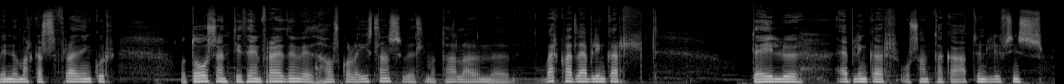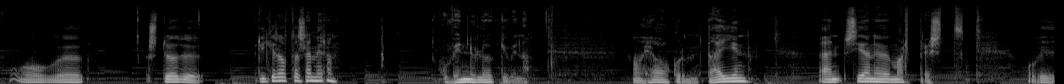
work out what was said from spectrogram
vinnumarkasfræðingur og dósend í þeim fræðum við Háskóla Íslands. Við ætlum að tala um uh, verkvalleflingar deilu eflingar og samtaka atvinnlífsins og uh, stöðu ríkisáttasemjara og vinnu lögjufina. Var hjá okkur um daginn en síðan hefur margt breyst og við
